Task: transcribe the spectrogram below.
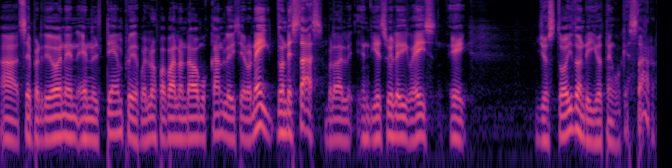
ah, se perdió en, el templo y después los papás lo andaban buscando, le dijeron, hey, ¿dónde estás? ¿verdad? Y Jesús le dijo, hey, hey, yo estoy donde yo tengo que estar,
